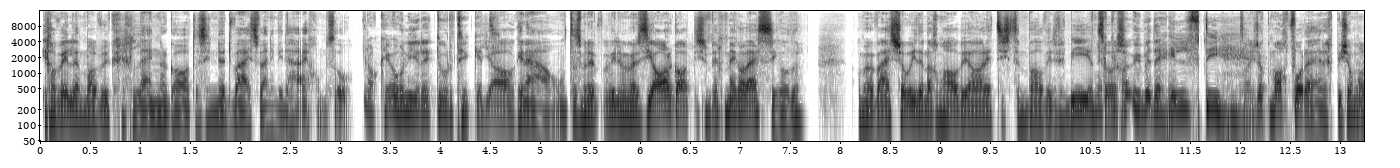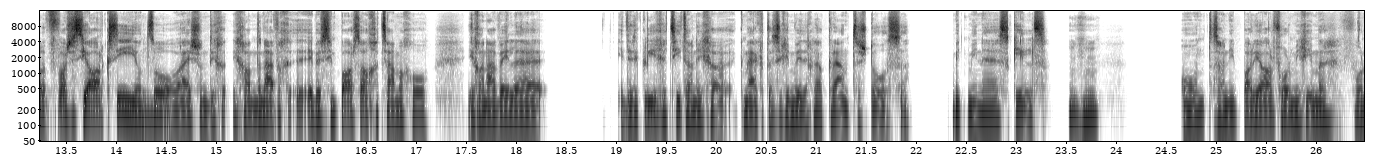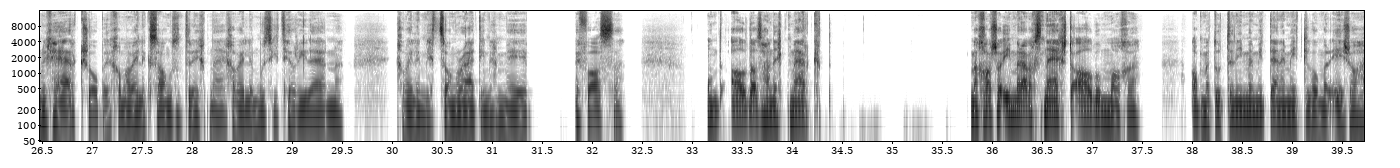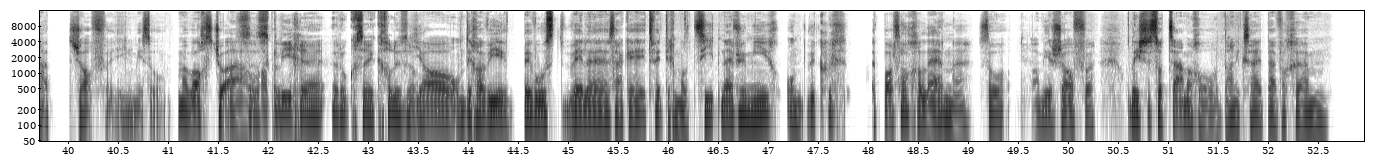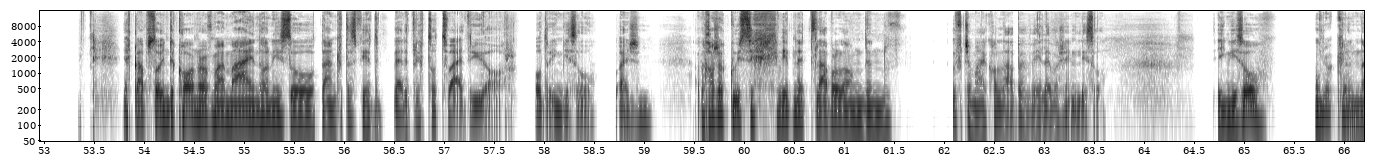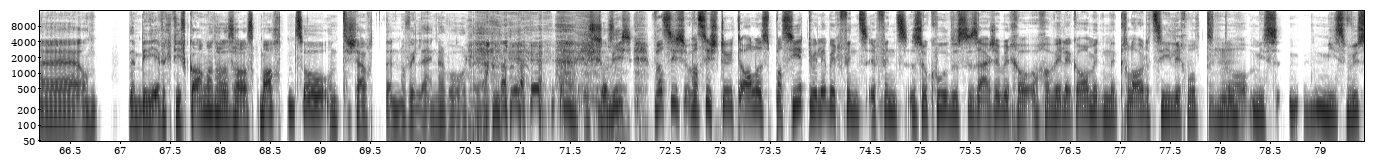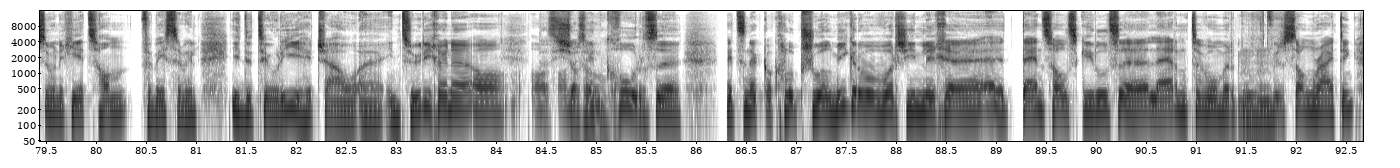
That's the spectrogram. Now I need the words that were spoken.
ich wollte mal wirklich länger gehen, dass ich nicht weiß, wann ich wieder heimkomme. So. Okay, ohne Retourticket. Ja, genau. Und dass man, nicht- weil wenn man ein Jahr geht, ist natürlich mega lässig, oder? Aber man weiß schon wieder nach einem halben Jahr, jetzt ist dann bald wieder vorbei und ich so. bin Ich schon über der Hälfte. das habe ich schon gemacht vorher. Ich bin schon mal fast ein Jahr gewesen und so, Mhm. weißt und ich, ich habe dann einfach, eben sind ein paar Sachen zusammengekommen. Ich habe auch wollen, in der gleichen Zeit habe ich äh, gemerkt, dass ich immer wieder an Grenzen stoße mit meinen Skills. Mhm. Und das habe ich ein paar Jahre vor mich immer vor mich hergeschoben. Ich habe mal Gesangsunterricht nehmen, ich wollte Musiktheorie lernen, ich wollte mich mit Songwriting mich mehr befassen. Und all das habe ich gemerkt, man kann schon immer einfach das nächste Album machen, aber man tut dann immer mit den Mitteln, die man eh schon hat, arbeiten, irgendwie so. Man wächst schon auch. das aber- gleiche Rucksäckchen. So. ja, und ich habe wie bewusst wollen sagen, jetzt will ich mal Zeit nehmen für mich und wirklich ein paar Sachen lernen, so an mir arbeiten. Und dann ist es so zusammengekommen. Und dann habe ich gesagt, einfach, ähm, ich glaube, so in the corner of my mind habe ich so gedacht, das wird, werden vielleicht so zwei, drei Jahre oder irgendwie so, weißt Mhm. Aber ich habe schon gewusst, ich werde nicht das Leben lang dann auf Jamaika leben wollen, wahrscheinlich so. Irgendwie so. Und, Okay. dann, äh, und dann bin ich effektiv gegangen und habe das alles gemacht und so und es ist auch dann noch viel länger geworden. Ja. ist so. Wie ist- was, ist, was ist dort alles passiert? Weil ich finde es ich find's so cool, dass du sagst, ich, ich wollen gehen mit einem klaren Ziel, ich wollte Mhm. da mein, mein Wissen, das ich jetzt habe, verbessern. Weil in der Theorie hättest du auch äh, in Zürich können an, an, Das ist an so. einen Kurs, äh, jetzt nicht Clubschule Migro, wo wahrscheinlich äh, Dancehall-Skills äh, lernt, wo man braucht Mhm. für Songwriting.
